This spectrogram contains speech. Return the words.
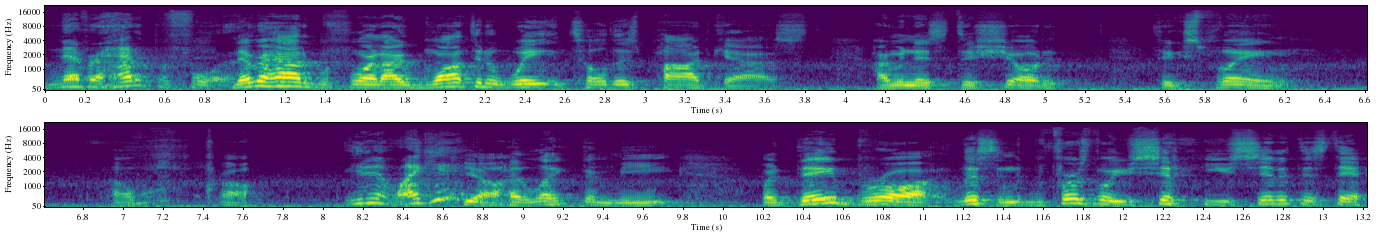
Never had it before. Never had it before, and I wanted to wait until this podcast. I mean, this this show to to explain. Oh, bro, You didn't like it? yeah, I like the meat, but they brought. Listen, first of all, you sit you sit at this day.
